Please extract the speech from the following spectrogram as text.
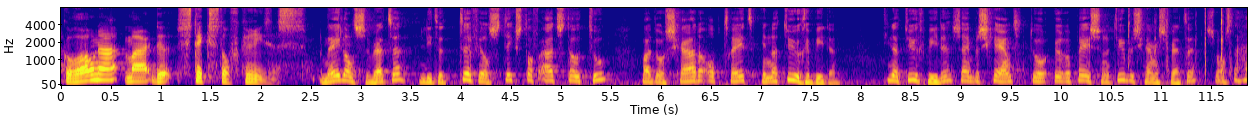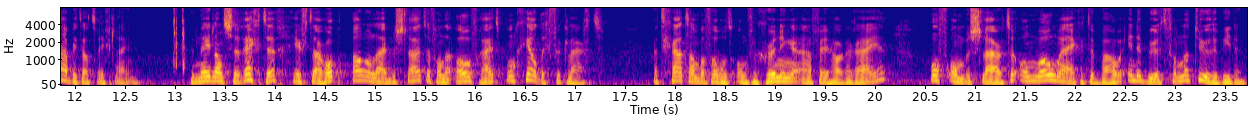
corona, maar de stikstofcrisis. Nederlandse wetten lieten te veel stikstofuitstoot toe, waardoor schade optreedt in natuurgebieden. Die natuurgebieden zijn beschermd door Europese natuurbeschermingswetten, zoals de Habitatrichtlijn. De Nederlandse rechter heeft daarop allerlei besluiten van de overheid ongeldig verklaard. Het gaat dan bijvoorbeeld om vergunningen aan veehouderijen of om besluiten om woonwijken te bouwen in de buurt van natuurgebieden.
